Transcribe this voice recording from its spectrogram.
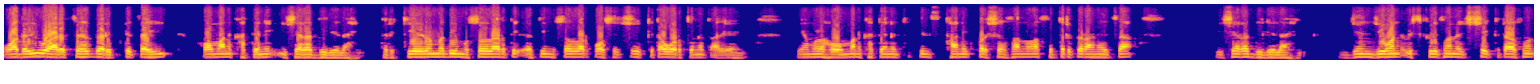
वादळी वाऱ्यासह गारपिटीचाही हवामान खात्याने इशारा दिलेला आहे. तर केरळमध्ये मुसळधार ते अतिमुसळधार पावसाची शक्यता वर्तवण्यात आली आहे. यामुळे हवामान खात्याने तेथील स्थानिक प्रशासनाला सतर्क राहण्याचा इशारा दिलेला आहे. जनजीवन विस्कळीत होण्याची शक्यता असून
